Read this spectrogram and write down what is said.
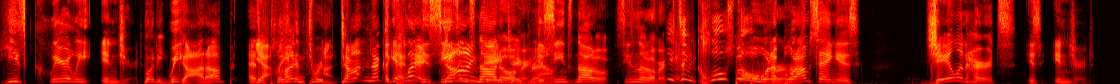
he's clearly injured. But he We- got up and Yeah, played and threw a dime. Next Again, play, his season's not AJ over. Brown. His season's not over. Season's not over. It's in close But, to but what, I- over. what I'm saying is, Jalen Hurts is injured.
